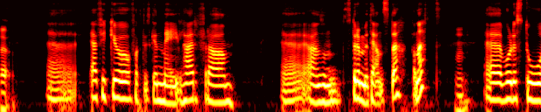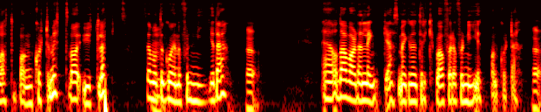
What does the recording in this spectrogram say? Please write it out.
Ja. Eh, jeg fikk jo faktisk en mail her fra eh, en sånn strømmetjeneste på nett. Eh, hvor det sto at bankkortet mitt var utløpt. Så jeg måtte gå inn og fornye det. Ja. Eh, og da var det en lenke som jeg kunne trykke på for å fornye bankkortet. Ja.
